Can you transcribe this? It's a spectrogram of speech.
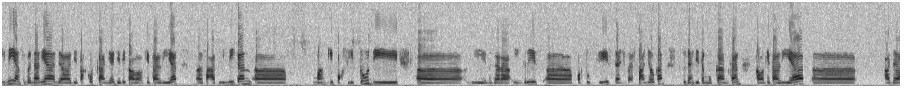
ini yang sebenarnya eh, ditakutkan ya. Jadi kalau kita lihat eh, saat ini kan eh, monkeypox itu di eh, di negara Inggris, eh, Portugis dan juga Spanyol kan sudah ditemukan kan. Kalau kita lihat eh, ada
